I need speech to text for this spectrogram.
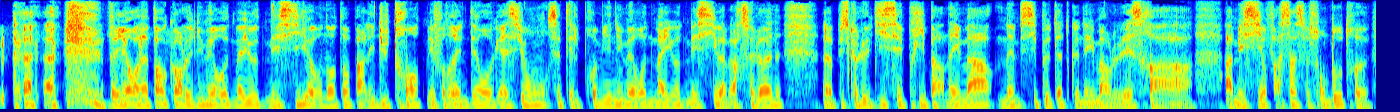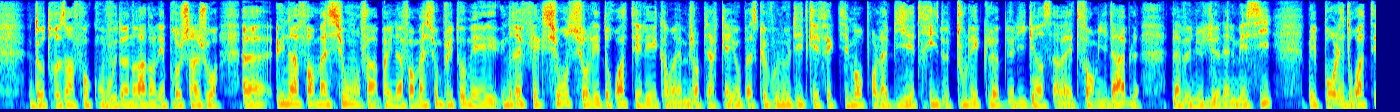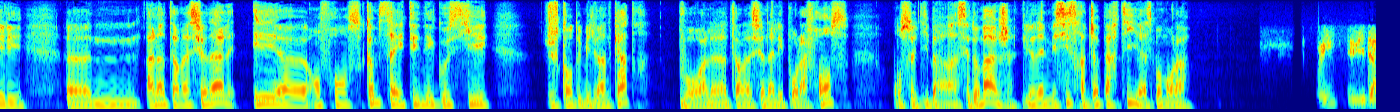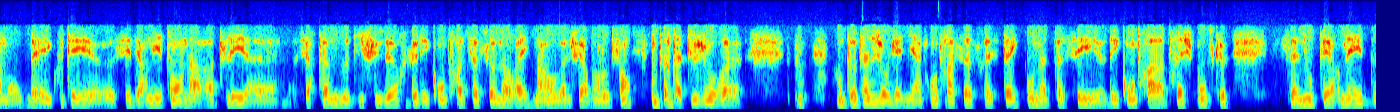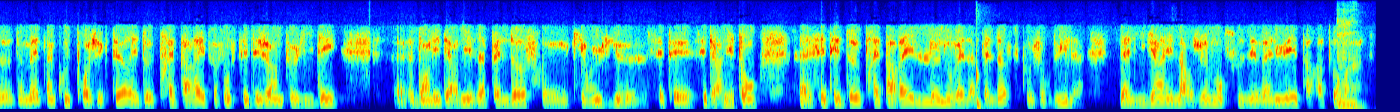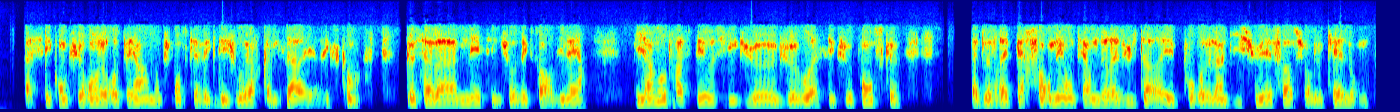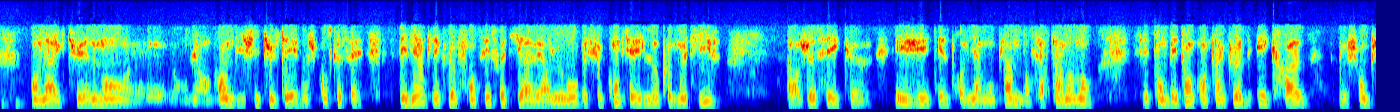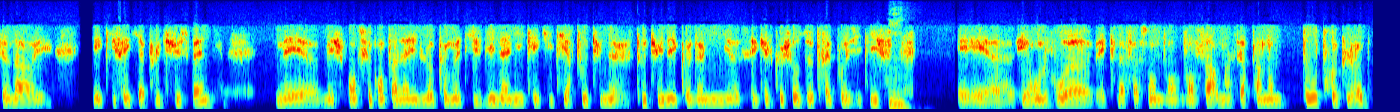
D'ailleurs, on n'a pas encore le numéro de maillot de Messi. On entend parler du 30, mais il faudrait une dérogation. C'était le premier numéro de maillot de Messi à Barcelone, euh, puisque le 10 est pris par Neymar, même si peut-être que Neymar le laissera à, Messi. Enfin, ça, ce sont d'autres d'autres infos qu'on vous donnera dans les prochains jours. Euh, une information, enfin pas une information plutôt, mais une réflexion sur les droits télé quand même, Jean-Pierre Caillot, parce que vous nous dites qu'effectivement pour la billetterie de tous les clubs de Ligue 1, ça va être formidable, la venue de Lionel Messi, mais pour les droits télé euh, à l'international et en France, comme ça a été négocié jusqu'en 2024 pour l'international et pour la France, on se dit ben c'est dommage, Lionel Messi sera déjà parti à ce moment-là. Oui, évidemment. Ben, écoutez, euh, ces derniers temps, on a rappelé à certains de nos diffuseurs que les contrats ça s'honorait. Ben, on va le faire dans l'autre sens. On peut euh, peut pas toujours gagner un contrat, ça se respecte. On a passé euh, des contrats. Après, je pense que ça nous permet de, de mettre un coup de projecteur et de préparer. De toute façon, c'était déjà un peu l'idée dans les derniers appels d'offres qui ont eu lieu ces derniers temps, c'était de préparer le nouvel appel d'offres, parce qu'aujourd'hui, la, la, Ligue 1 est largement sous-évaluée par rapport à ses concurrents européens. Donc je pense qu'avec des joueurs comme ça et avec ce que ça va amener, c'est une chose extraordinaire. Il y a un autre aspect aussi que je vois, c'est que je pense que ça devrait performer en termes de résultats. Et pour l'indice UEFA sur lequel on, on a actuellement, euh, on est en grande difficulté, ben je pense que c'est bien que les clubs français soient tirés vers le haut, parce que quand il y a une locomotive, alors je sais que, et j'ai été le premier à mon plaindre dans certains moments, c'est embêtant quand un club écrase le championnat et, qui fait qu'il n'y a plus de suspense. Mais, euh, mais je pense que quand on a une locomotive dynamique et qui tire toute une, économie, euh, c'est quelque chose de très positif. Mmh. Et, euh, et, on le voit avec la façon dont, dont s'arment un certain nombre d'autres clubs.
